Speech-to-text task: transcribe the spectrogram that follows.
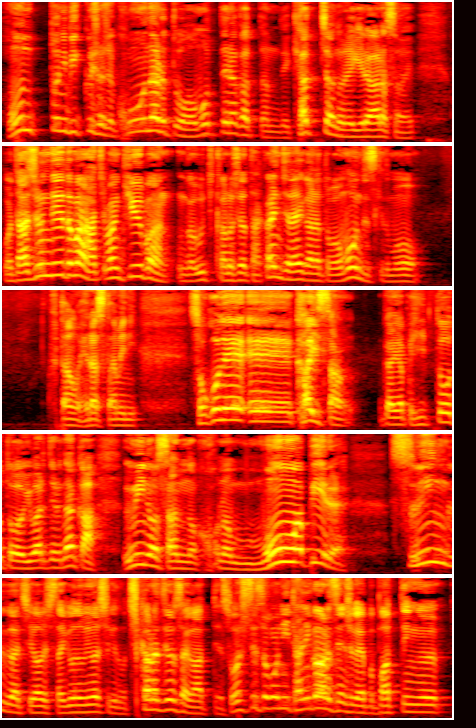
本当にびっくりしました。こうなるとは思ってなかったんで、キャッチャーのレギュラー争い。これ打順で言うとまあ8番9番が打つ可能性は高いんじゃないかなとは思うんですけども、負担を減らすために。そこで、えー、甲斐さんがやっぱ筆頭と言われてる中、海野さんのこの猛アピール。スイングが違うし、先ほども言いましたけども、力強さがあって、そしてそこに谷川原選手がやっぱバッティング、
